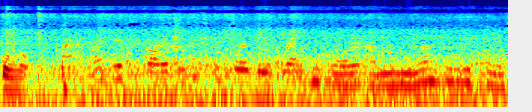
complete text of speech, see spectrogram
po, Ang XR, ang 64 gig, 24, ang 128 po is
